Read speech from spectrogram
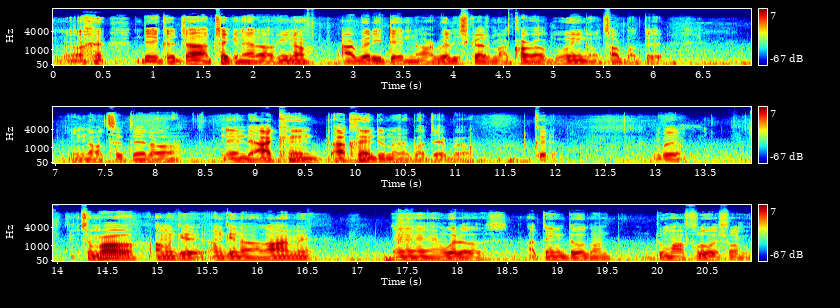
you know, did a good job taking that off. You know, I really didn't. I really scratched my car up, but we ain't gonna talk about that. You know, I took that off, and I couldn't I couldn't do nothing about that, bro. Couldn't. But tomorrow I'm gonna get I'm getting an alignment. And what else? I think dude gonna do my fluids for me.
